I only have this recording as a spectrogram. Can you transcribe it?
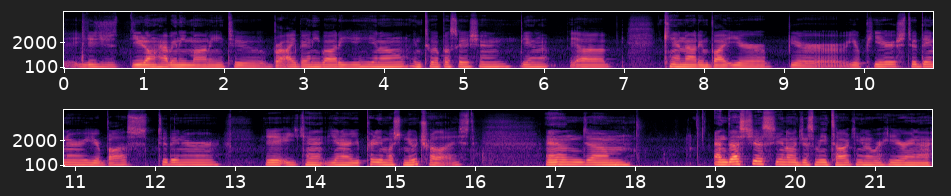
you just you don't have any money to bribe anybody you know into a position you know uh, cannot invite your your your peers to dinner your boss to dinner. You, you can't you know you're pretty much neutralized and um and that's just you know just me talking over here in a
